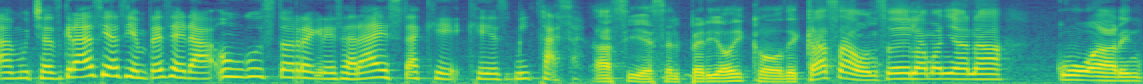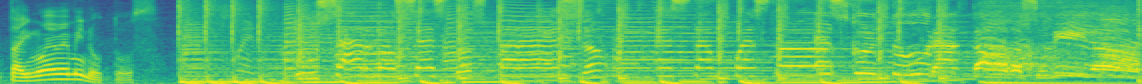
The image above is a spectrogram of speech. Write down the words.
Ah, muchas gracias, siempre será un gusto regresar a esta que, que es mi casa. Así es, el periódico de casa, 11 de la mañana, 49 minutos. Usar los cestos para eso están puestos. Escultura, todos unidos.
